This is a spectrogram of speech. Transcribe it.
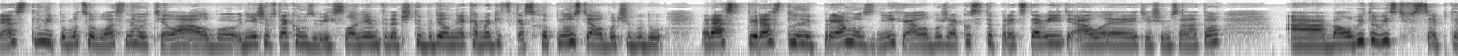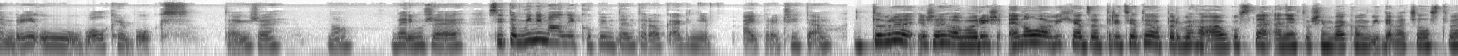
rastliny pomocou vlastného tela alebo niečo v takom zmysle. Neviem teda, či to bude nejaká magická schopnosť alebo či budú rast, rastliny priamo z nich alebo že ako si to predstaviť, ale teším sa na to. A malo by to vysť v septembri u Walker Books. Takže, no, verím, že si to minimálne kúpim tento rok, ak nie aj prečítam. Dobre, že hovoríš. Enola vychádza 31. augusta a netuším v akom vydavateľstve,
